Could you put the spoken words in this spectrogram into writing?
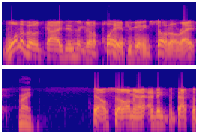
one of those guys isn't going to play if you're getting Soto, right? Right. You know, so I mean, I, I think that that's a,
